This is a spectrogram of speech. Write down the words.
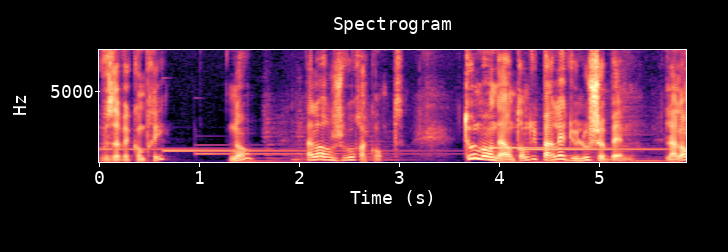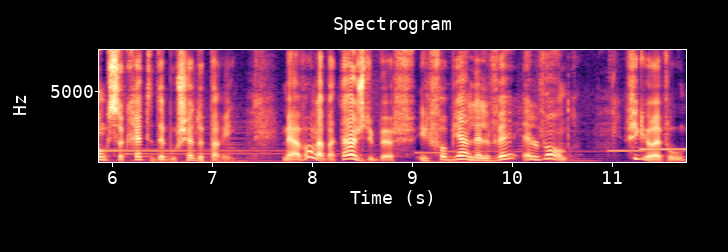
Vous avez compris? Non? Alors je vous raconte. Tout le monde a entendu parler du louchebem, la langue secrète des bouchers de Paris. Mais avant l'abattage du bœuf, il faut bien l'élever et le vendre. Figurez-vous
